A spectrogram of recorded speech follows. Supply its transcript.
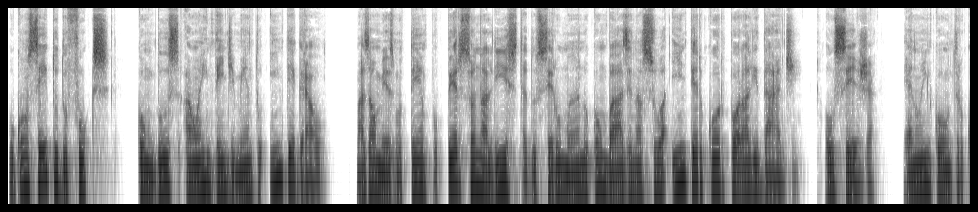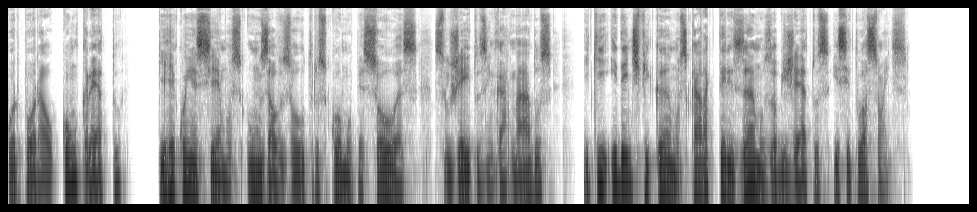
O conceito do Fuchs conduz a um entendimento integral mas ao mesmo tempo personalista do ser humano com base na sua intercorporalidade, ou seja, é no encontro corporal concreto que reconhecemos uns aos outros como pessoas, sujeitos encarnados e que identificamos, caracterizamos objetos e situações.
